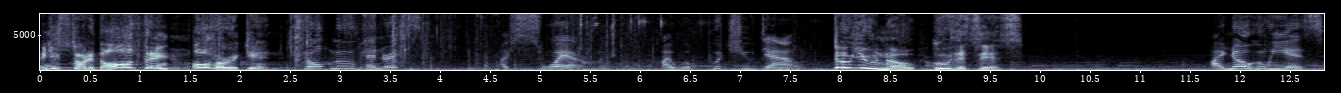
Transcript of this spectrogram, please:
And you started the whole thing over again. Don't move, Hendricks. I swear, I will put you down. Do you know who this is? I know who he is.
